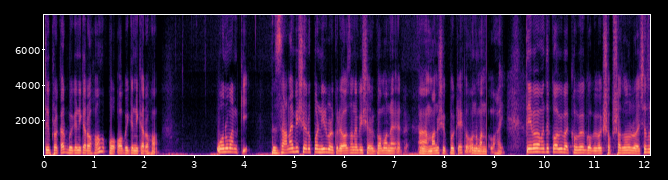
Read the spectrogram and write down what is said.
দুই প্রকার, বৈজ্ঞানিক আরোহ ও অবৈজ্ঞানিক আরোহ। অনুমান কি? জানা বিষয়ের উপর নির্ভর করে অজানা বিষয়ের গমনের মানসিক প্রক্রিয়াকে অনুমান বলা হয়। তো এইভাবে আমাদের ক বিভাগ, খ বিভাগ, গ বিভাগ সব সাজানো রয়েছে, তো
